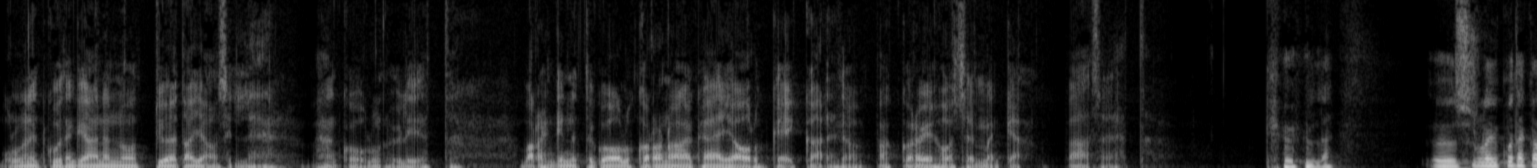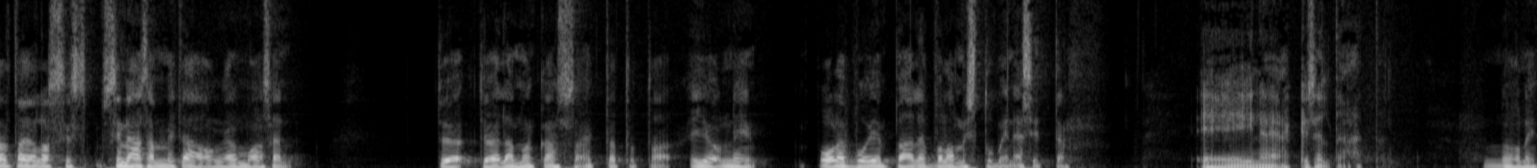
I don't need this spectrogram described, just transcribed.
Mulla nyt kuitenkin aina nuo työt ajaa silleen vähän koulun yli, että varsinkin nyt kun on ollut korona-aika ja joulukeikkaa, niin se on pakko riehua sen, minkä pääsee. Että. Kyllä. Sulla ei kuitenkaan olla siis sinänsä mitään ongelmaa sen työ, työelämän kanssa, että tota, ei ole niin puolen vuoden päälle valmistuminen sitten. Ei näin äkkiseltä. Että. No niin.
